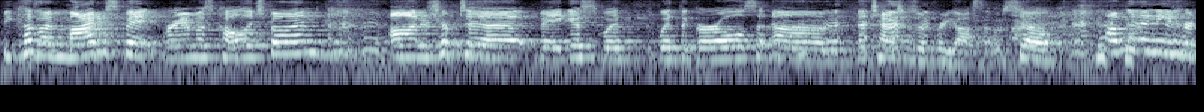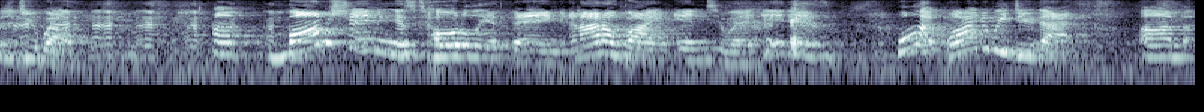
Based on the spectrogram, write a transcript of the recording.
because I might have spent grandma's college fund on a trip to Vegas with, with the girls. Um, the tattoos are pretty awesome. So I'm gonna need her to do well. Um, mom shaming is totally a thing, and I don't buy into it. It is, why? Why do we do that? Um,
